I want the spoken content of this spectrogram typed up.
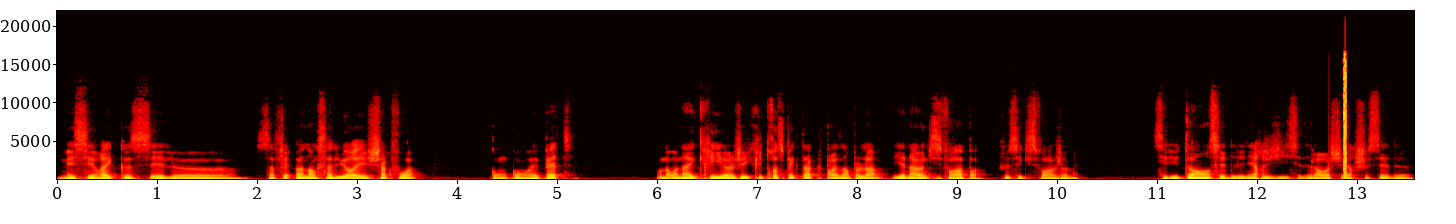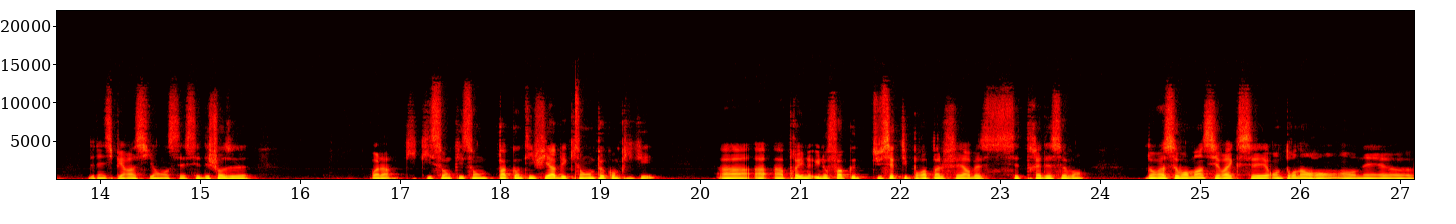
Mais c'est vrai que c'est le ça fait un an que ça dure et chaque fois qu'on répète on a, écrit euh, j'ai écrit trois spectacles. Par exemple là il y en a un qui se fera pas. Je sais qu'il se fera jamais. C'est du temps c'est de l'énergie c'est de la recherche c'est de, l'inspiration c'est des choses euh, voilà qui, qui sont qui sont pas quantifiables et qui sont un peu compliquées après une, fois que tu sais que tu pourras pas le faire ben, c'est très décevant. Donc à ce moment c'est vrai que c'est on tourne en rond on est euh,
